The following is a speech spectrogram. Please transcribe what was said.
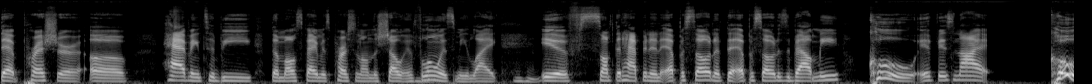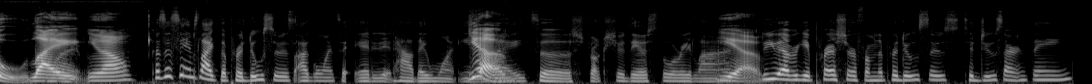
that pressure of having to be the most famous person on the show influence me. Like if something happened in an episode, if the episode is about me, cool. If it's not, cool. Like, you know? Because it seems like the producers are going to edit it how they want Yeah. anyway to structure their storyline. Yeah. Do you ever get pressure from the producers to do certain things?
